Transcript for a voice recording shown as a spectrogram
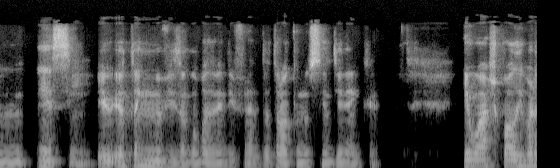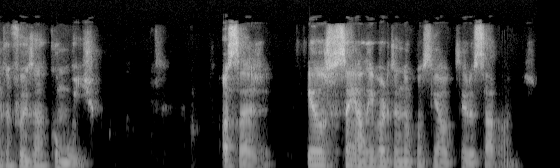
um, é assim, eu, eu, tenho uma visão completamente diferente da troca no sentido em que eu acho que o Aliberton foi usado como isco. Ou seja, eles sem Aliberton não conseguiam obter o Sabonis.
